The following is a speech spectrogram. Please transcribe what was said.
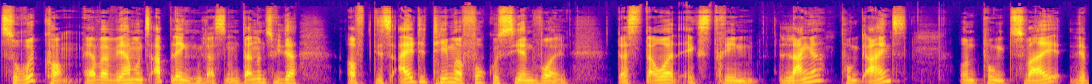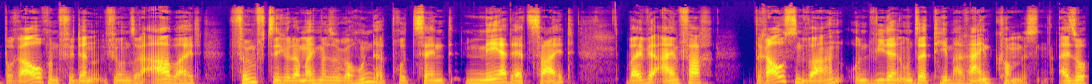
zurückkommen, ja, weil wir haben uns ablenken lassen und dann uns wieder auf das alte Thema fokussieren wollen, das dauert extrem lange, Punkt eins. Und Punkt zwei, wir brauchen für, dann, für unsere Arbeit 50 oder manchmal sogar 100 Prozent mehr der Zeit, weil wir einfach draußen waren und wieder in unser Thema reinkommen müssen. Also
